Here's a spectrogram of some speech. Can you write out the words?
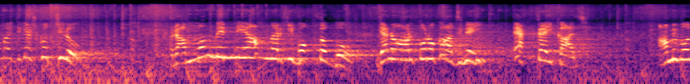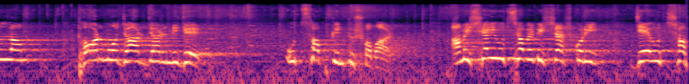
আমায় জিজ্ঞেস করছিল, রাম মন্দির নিয়ে আপনার কি বক্তব্য? যেন আর কোনো কাজ নেই, একটাই কাজ। আমি বললাম, ধর্ম যার যার নিজের, উৎসব কিন্তু সবার। আমি সেই উৎসবে বিশ্বাস করি, যে উৎসব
